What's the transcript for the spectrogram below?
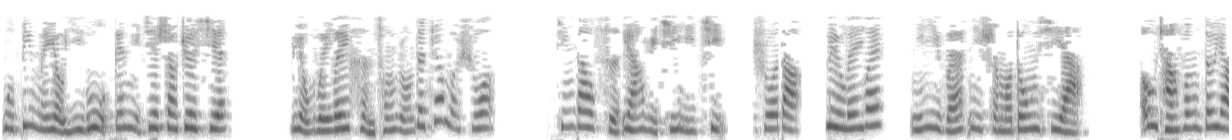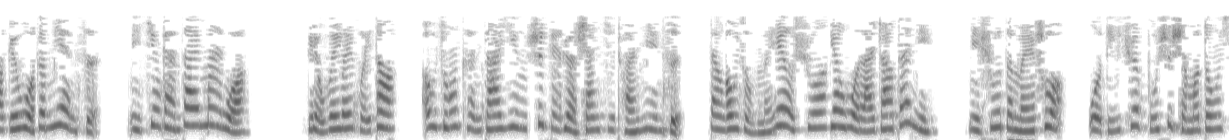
我并没有义务跟你介绍这些。柳微微很从容的这么说。听到此，梁雨琪一气，说道：“柳微微，你以为你什么东西呀？欧长风都要给我个面子，你竟敢怠慢我！”柳微微回道。欧总肯答应是给远山集团面子，但欧总没有说要我来招待你。你说的没错，我的确不是什么东西，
